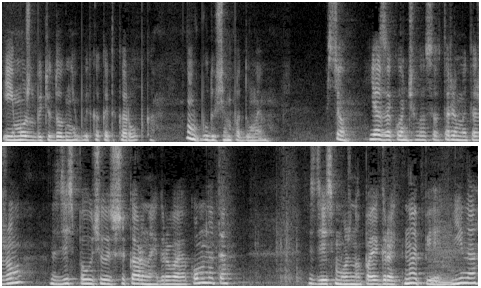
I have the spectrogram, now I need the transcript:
И, может быть, удобнее будет какая-то коробка. Ну, в будущем подумаем. Все, я закончила со вторым этажом. Здесь получилась шикарная игровая комната. Здесь можно поиграть на пианино.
